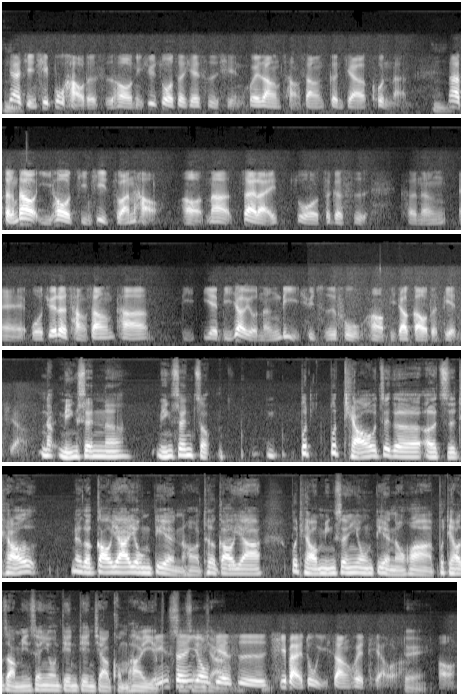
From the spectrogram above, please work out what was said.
现在景气不好的时候，你去做这些事情，会让厂商更加困难。那等到以后景气转好，哦，那再来做这个事，可能，诶、欸，我觉得厂商他比也比较有能力去支付哈、哦、比较高的电价。那民生呢？民生总不不调这个呃，只调那个高压用电哈、哦，特高压不调民生用电的话，不调涨民生用电电价，恐怕也民生用电是七百度以上会调了。对，哦，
